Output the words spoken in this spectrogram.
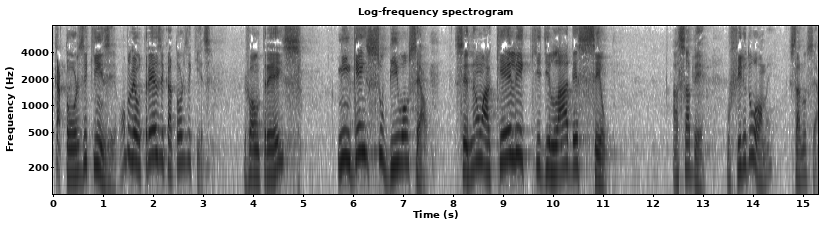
14 e 15. Vamos ler o 13, 14 e 15. João 3. Ninguém subiu ao céu, senão aquele que de lá desceu, a saber, o Filho do Homem está no céu.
